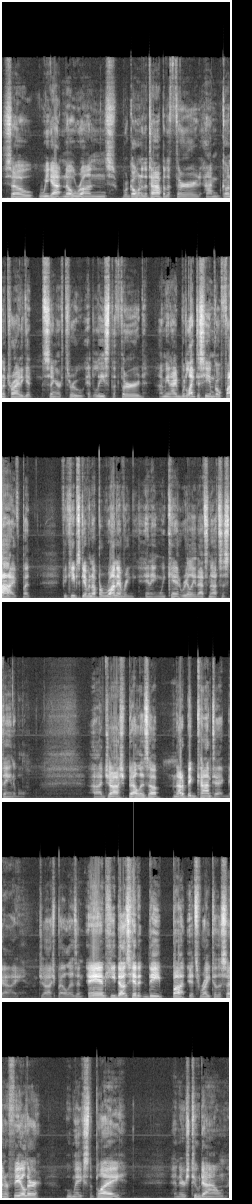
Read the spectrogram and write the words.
So we got no runs. We're going to the top of the third. I'm going to try to get Singer through at least the third. I mean, I would like to see him go five, but if he keeps giving up a run every inning, we can't really, that's not sustainable. Uh, Josh Bell is up. Not a big contact guy. Josh Bell isn't. And he does hit it deep, but it's right to the center fielder who makes the play. And there's two down.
